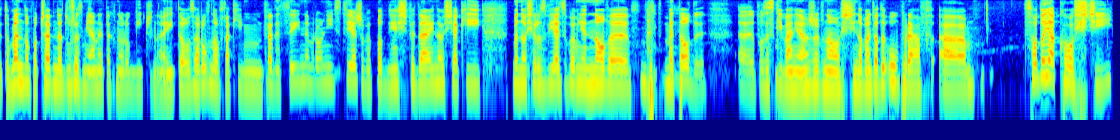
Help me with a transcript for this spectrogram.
y, to będą potrzebne duże zmiany technologiczne i to zarówno w takim tradycyjnym rolnictwie, żeby podnieść wydajność, jak i będą się rozwijać zupełnie nowe met- metody e, pozyskiwania żywności, nowe metody upraw. A co do jakości,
